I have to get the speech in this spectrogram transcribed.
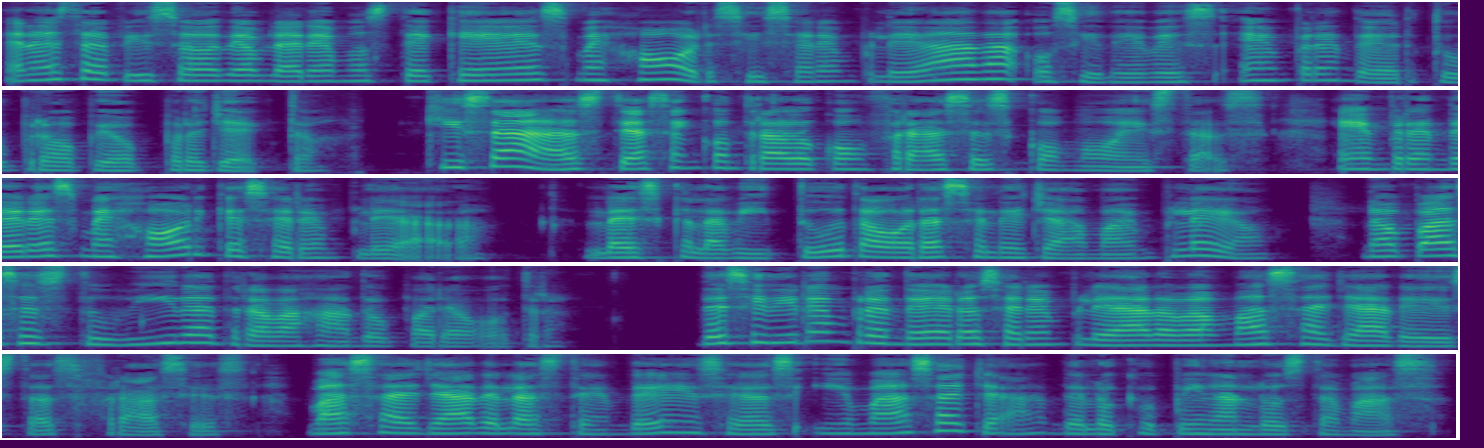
En este episodio hablaremos de qué es mejor, si ser empleada o si debes emprender tu propio proyecto. Quizás te has encontrado con frases como estas. Emprender es mejor que ser empleada. La esclavitud ahora se le llama empleo. No pases tu vida trabajando para otro. Decidir emprender o ser empleada va más allá de estas frases, más allá de las tendencias y más allá de lo que opinan los demás.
